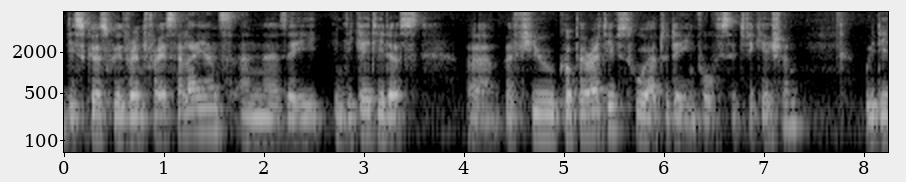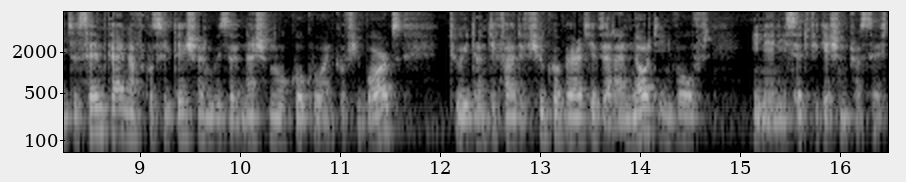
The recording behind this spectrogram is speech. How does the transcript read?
discuss with Rainforest Alliance, and uh, they indicated us uh, a few cooperatives who are today involved in certification. We did the same kind of consultation with the national cocoa and coffee boards to identify the few cooperatives that are not involved in any certification process.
